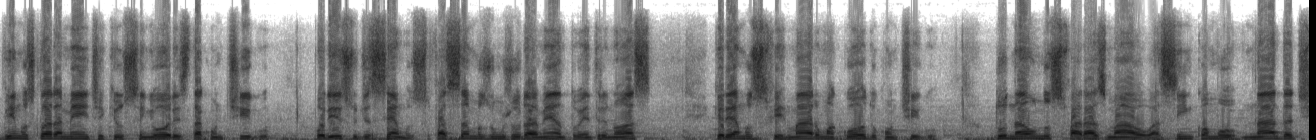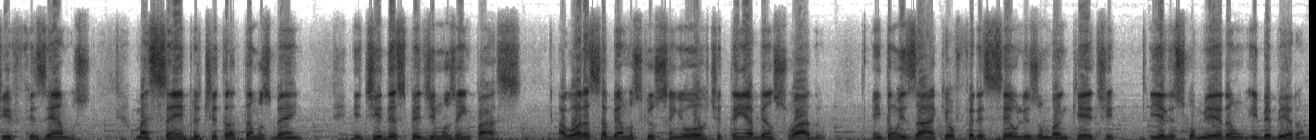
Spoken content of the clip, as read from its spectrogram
Vimos claramente que o Senhor está contigo. Por isso dissemos: Façamos um juramento entre nós. Queremos firmar um acordo contigo. Tu não nos farás mal, assim como nada te fizemos, mas sempre te tratamos bem e te despedimos em paz. Agora sabemos que o Senhor te tem abençoado então Isaac ofereceu-lhes um banquete e eles comeram e beberam.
